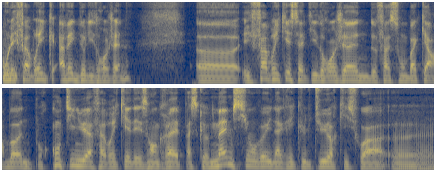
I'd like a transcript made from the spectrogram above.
on les fabrique avec de l'hydrogène. Euh, et fabriquer cet hydrogène de façon bas carbone pour continuer à fabriquer des engrais, parce que même si on veut une agriculture qui soit euh,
